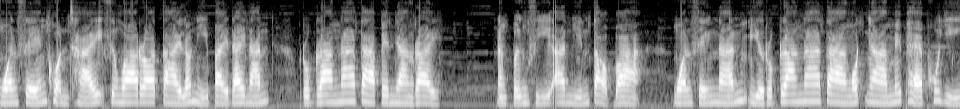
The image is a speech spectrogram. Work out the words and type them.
งวนเสงคนใช้ซึ่งว่ารอตายแล้วหนีไปได้นั้น รูปร่างหน้าตาเป็นอย่างไรนางปึงสีอานหยินตอบว่างวนเสงนั้นมีรูปร่างหน้าตางดงามไม่แพ้ผู้หญิง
